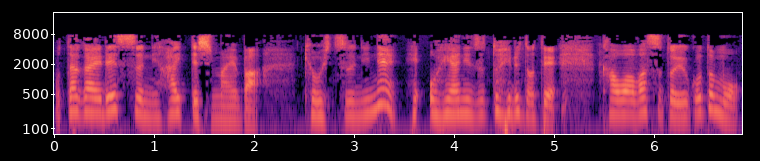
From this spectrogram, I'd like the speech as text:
お互いレッスンに入ってしまえば、教室にね、お部屋にずっといるので、顔を合わすということも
